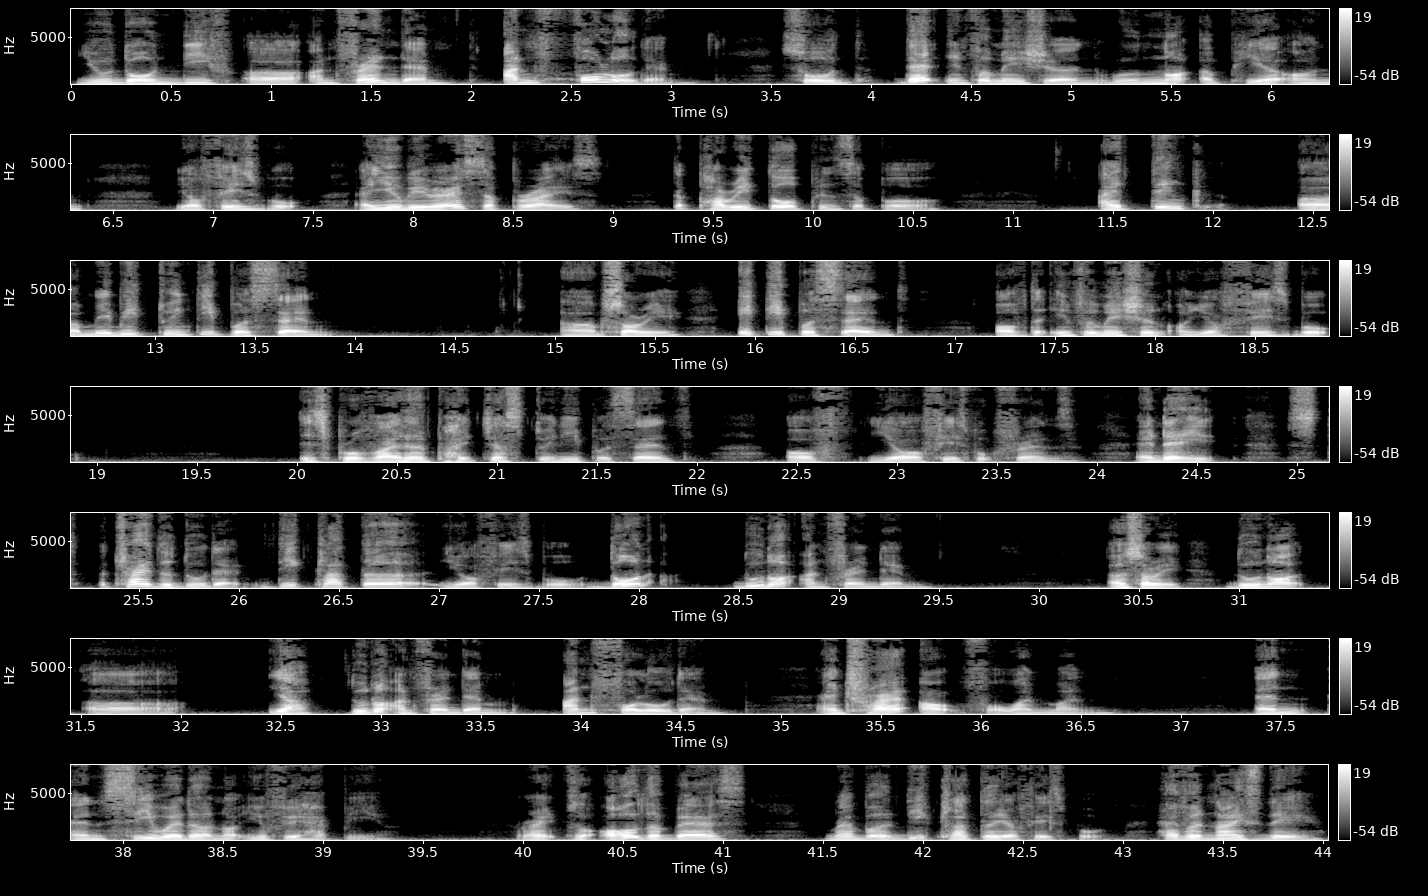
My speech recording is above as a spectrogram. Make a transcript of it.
you don't def, uh, unfriend them, unfollow them. So that information will not appear on your Facebook and you'll be very surprised the Pareto principle, I think uh, maybe 20%, um, sorry, 80% of the information on your Facebook is provided by just 20% of your Facebook friends. And then you st- try to do that. Declutter your Facebook. Don't, do not unfriend them. Uh, sorry, do not, uh, yeah, do not unfriend them. Unfollow them and try out for one month and and see whether or not you feel happy right? So all the best. Remember declutter your facebook. Have a nice day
